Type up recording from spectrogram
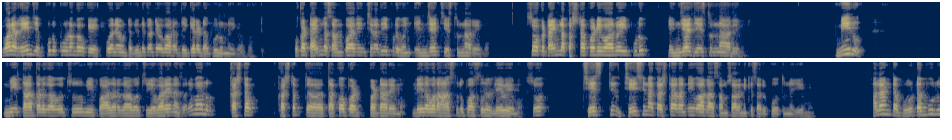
వాళ్ళ రేంజ్ ఎప్పుడు కూడా ఒక ఎక్కువనే ఉంటుంది. ఎందుకంటే వాళ్ళ దగ్గర డబ్బులు ఉన్నాయి కాబట్టి. ఒక టైంలో సంపాదించినది ఇప్పుడు ఎంజాయ్ చేస్తున్నారేమో. సో ఒక టైంలో కష్టపడి వాళ్ళు ఇప్పుడు ఎంజాయ్ చేస్తున్నారు. మీరు మీ తాతలు కావచ్చు మీ ఫాదర్ కావచ్చు ఎవరైనా సరే వాళ్ళు కష్టం కష్టం తక్కువ పడ్డారేమో లేదా వాళ్ళ ఆస్తులు పాస్తులు లేవేమో. సో చేస్తే చేసిన కష్టాలన్నీ వాళ్ళ సంసారానికి సరిపోతున్నాయేమో. అలాంటప్పుడు డబ్బులు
